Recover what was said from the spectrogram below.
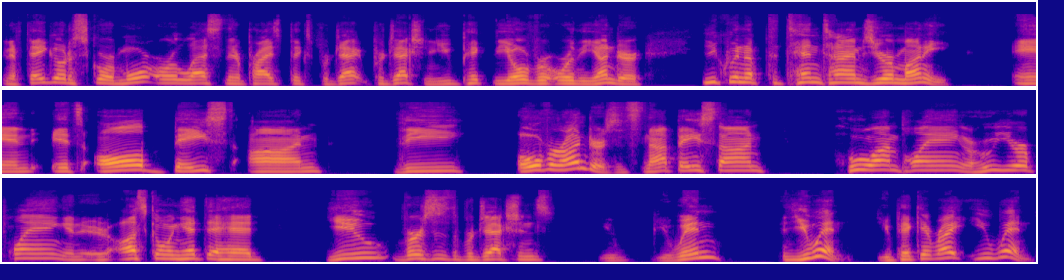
and if they go to score more or less than their prize picks project- projection, you pick the over or the under. You can win up to 10 times your money. And it's all based on the over unders. It's not based on who I'm playing or who you're playing and us going head to head. You versus the projections. You you win, you win. You pick it right, you win. And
